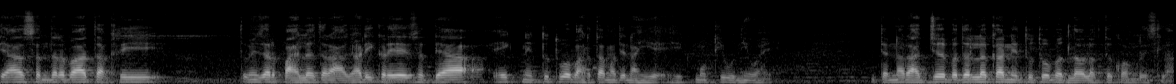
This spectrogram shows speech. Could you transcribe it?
त्या संदर्भात आखरी तुम्ही जर पाहिलं तर आघाडीकडे सध्या एक नेतृत्व भारतामध्ये नाही आहे एक मोठी उणीव आहे. त्यांना राज्य बदललं का नेतृत्व बदलावं लागतं काँग्रेसला?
